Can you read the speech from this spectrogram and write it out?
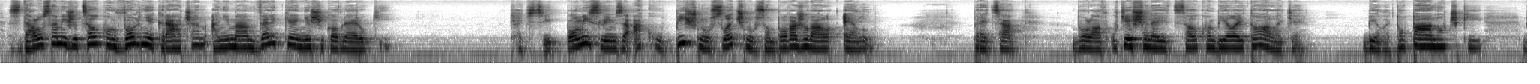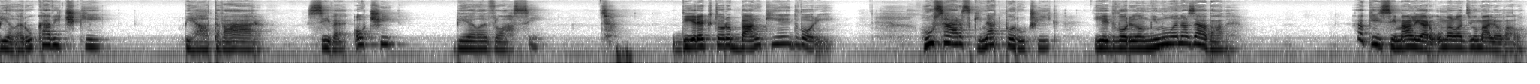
Zdalo sa mi, že celkom voľne kráčam a nemám veľké nešikovné ruky. Keď si pomyslím, za akú pyšnú slečnú som považoval Elu. Preca bola v utešenej celkom bielej toalete. Biele topánočky, biele rukavičky, biela tvár, sivé oči, biele vlasy. Tch, direktor banky jej dvorí. Husársky nadporučík jej dvoril minule na zábave. Akýsi maliar umelec ju maľoval.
